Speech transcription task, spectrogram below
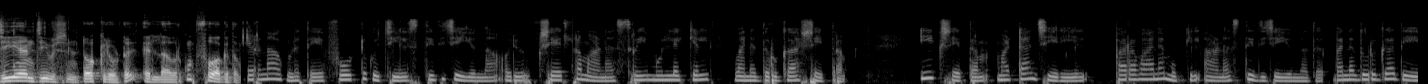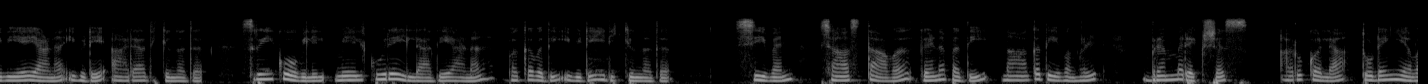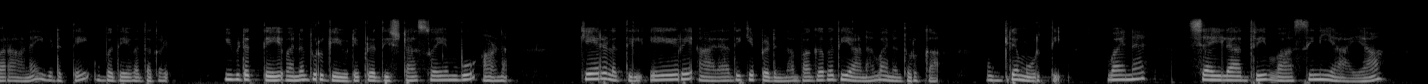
G and G vision ടോക്കിലോട്ട് എല്ലാവർക്കും സ്വാഗതം. എറണാകുളത്തെ ഫോർട്ട് കൊച്ചിയിൽ സ്ഥിതി ചെയ്യുന്ന ഒരു ക്ഷേത്രമാണ് ശ്രീ മുല്ലയ്ക്കൽ വനദുർഗാ ക്ഷേത്രം. ഈ ക്ഷേത്രം മട്ടാഞ്ചേരിയിൽ പറവാനമുക്കിൽ ആണ് സ്ഥിതി ചെയ്യുന്നത്. വനദുർഗ ദേവിയെയാണ് ഇവിടെ ആരാധിക്കുന്നത്. ശ്രീകോവിലിൽ മേൽക്കൂരയില്ലാതെയാണ് ഭഗവതി ഇവിടെ ഇരിക്കുന്നത്. ശിവൻ ശാസ്താവ് ഗണപതി നാഗദേവങ്ങൾ ബ്രഹ്മരക്ഷസ് അറുകൊല തുടങ്ങിയവർ ആണ് ഇവിടുത്തെ ഉപദേവതകൾ. ഇവിടുത്തെ വനദുർഗയുടെ പ്രതിഷ്ഠ സ്വയംഭൂ ആണ്. കേരളത്തിൽ ഏറെ ആരാധിക്കപ്പെടുന്ന ഭഗവതിയാണ് വനദുർഗ. ഉഗ്രമൂർത്തി. വന ശൈലാദ്രി വാസിനിയായ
